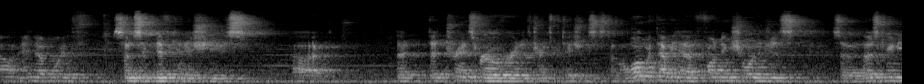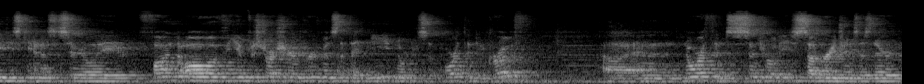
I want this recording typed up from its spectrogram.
um, end up with some significant issues uh, that, that transfer over into the transportation system. Along with that, we have funding shortages. So those communities can't necessarily fund all of the infrastructure improvements that they need in order to support the new growth. Uh, and then the north and central east subregions, as they're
